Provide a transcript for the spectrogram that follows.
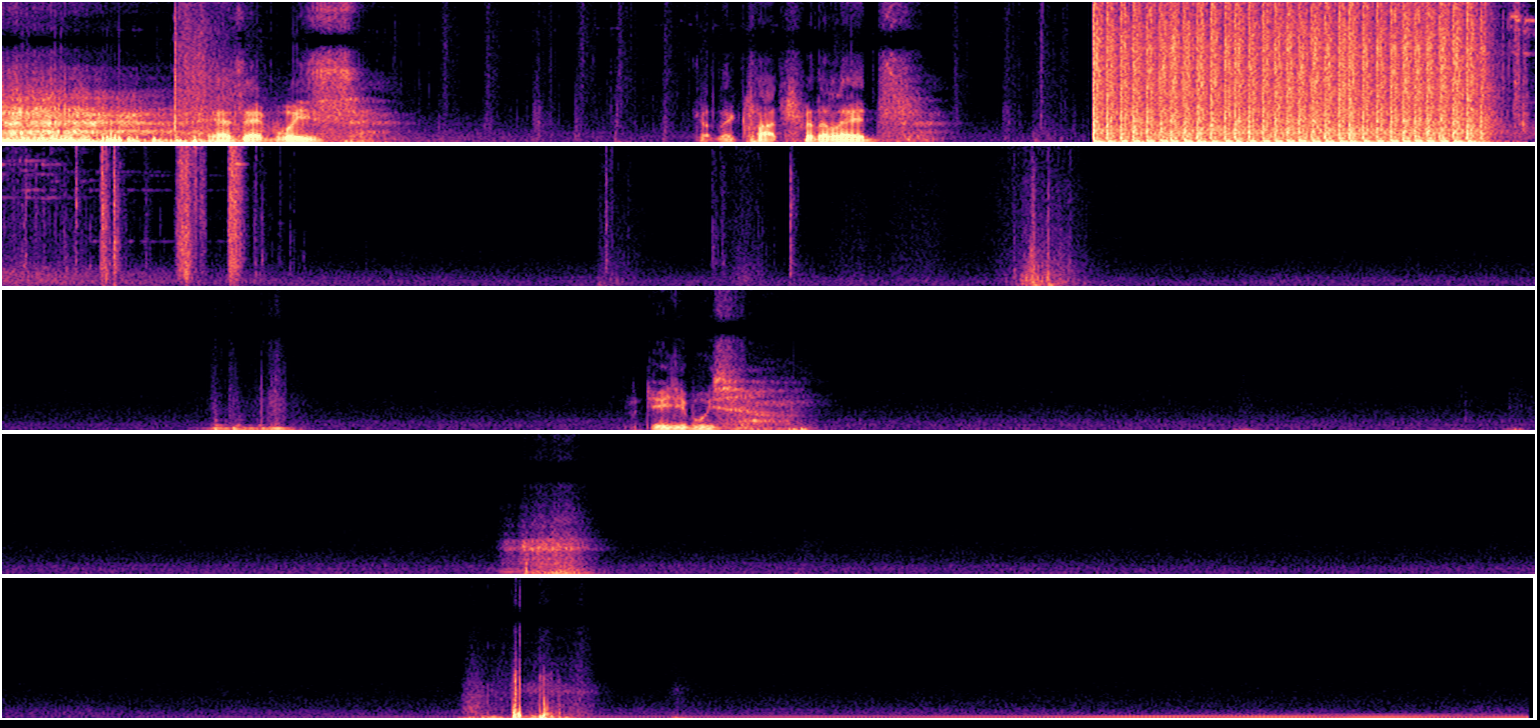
How's that, boys? Got the clutch for the lads. GG, boys.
